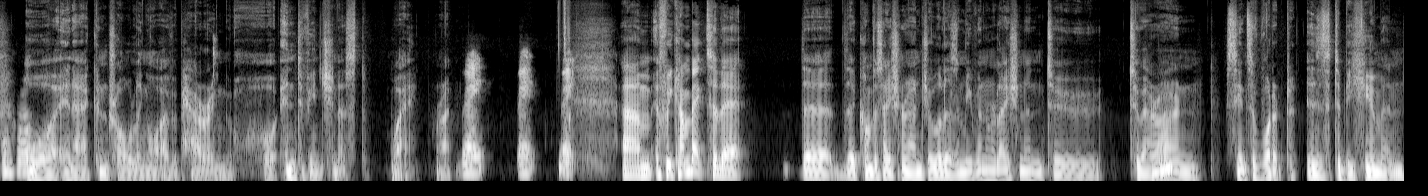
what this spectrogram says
mm-hmm. or in a controlling or overpowering or interventionist way. Right. Right. Right. Right. Um, if we come back to that, the the conversation around dualism, even in relation into to our mm-hmm. own sense of what it is to be human.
